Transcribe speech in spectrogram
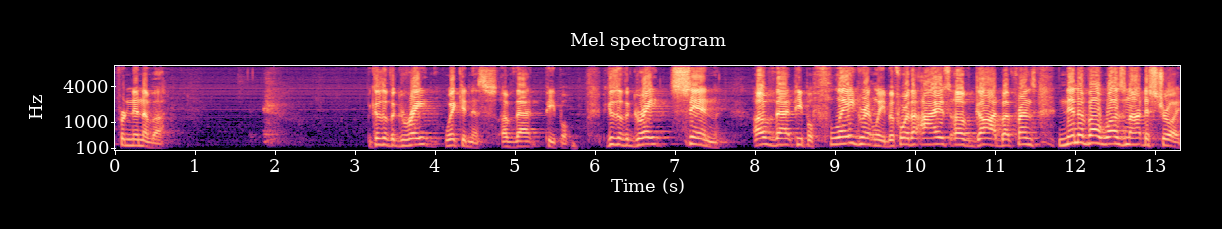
for Nineveh because of the great wickedness of that people, because of the great sin of that people, flagrantly before the eyes of God. But, friends, Nineveh was not destroyed.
